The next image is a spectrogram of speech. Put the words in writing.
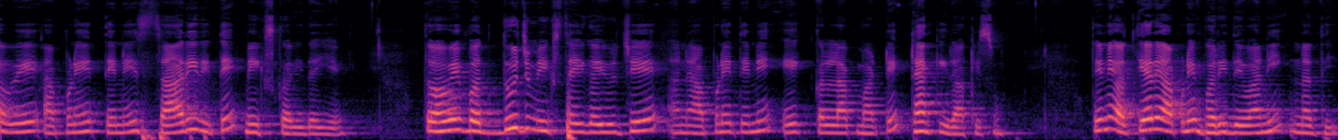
હવે આપણે તેને સારી રીતે મિક્સ કરી દઈએ. તો હવે બધું જ મિક્સ થઈ ગયું છે અને આપણે તેને એક કલાક માટે ઢાંકી રાખીશું. તેને અત્યારે આપણે ભરી દેવાની નથી.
